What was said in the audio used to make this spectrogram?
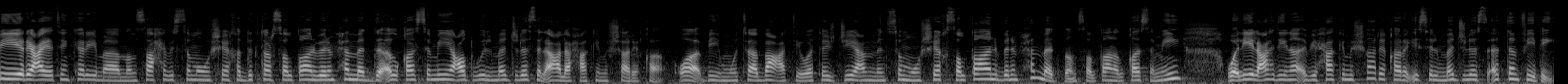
برعاية كريمة من صاحب السمو الشيخ الدكتور سلطان بن محمد القاسمي عضو المجلس الأعلى حاكم الشارقة وبمتابعة وتشجيع من سمو الشيخ سلطان بن محمد بن سلطان القاسمي ولي العهد نائب حاكم الشارقة رئيس المجلس التنفيذي.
